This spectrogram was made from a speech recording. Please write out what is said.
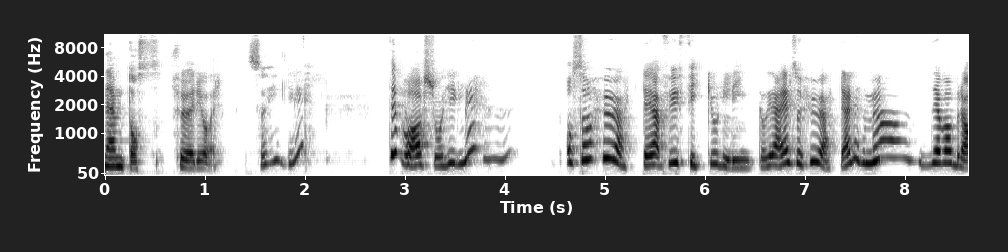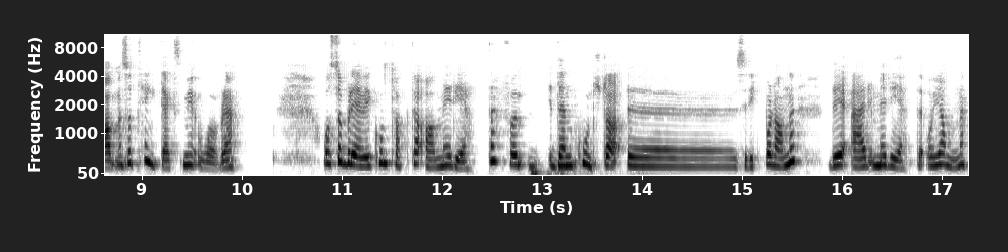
nevnt oss før i år. Så hyggelig. Det var så hyggelig. Og så hørte jeg, for vi fikk jo link og greier, så hørte jeg liksom, ja, det var bra, men så tenkte jeg ikke så mye over det. Og så ble vi kontakta av Merete, for den Kornstad øh, strikk på landet, det er Merete og Janne.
